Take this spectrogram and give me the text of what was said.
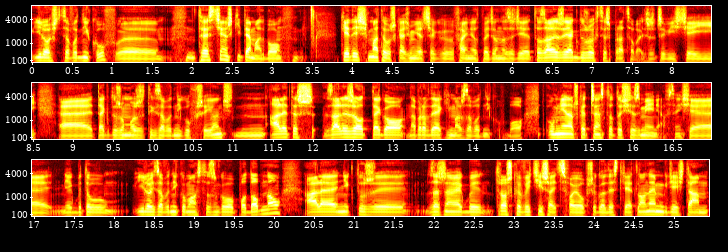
ilość zawodników, e, to jest ciężki temat, bo Kiedyś Mateusz Kaźmierczek fajnie odpowiedział na zasadzie, to zależy jak dużo chcesz pracować rzeczywiście i e, tak dużo możesz tych zawodników przyjąć, mm, ale też zależy od tego naprawdę jakich masz zawodników, bo u mnie na przykład często to się zmienia, w sensie jakby tą ilość zawodników mam stosunkowo podobną, ale niektórzy zaczynają jakby troszkę wyciszać swoją przygodę z triatlonem, gdzieś tam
